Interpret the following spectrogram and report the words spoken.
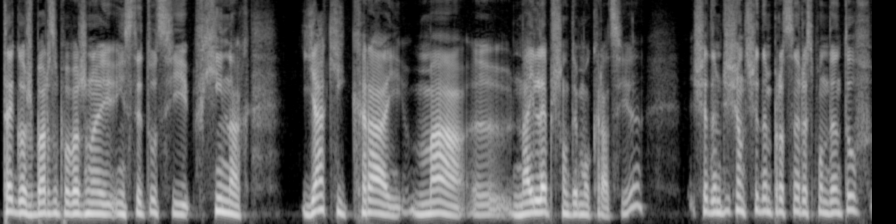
tegoż bardzo poważnej instytucji w Chinach, jaki kraj ma y, najlepszą demokrację, 77% respondentów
